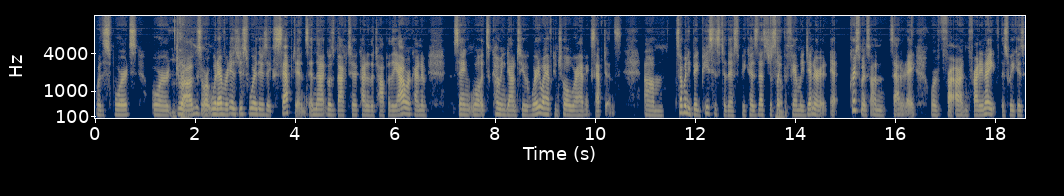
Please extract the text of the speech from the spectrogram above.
or the sports or Okay. drugs or whatever it is, just where there's acceptance. And that goes back to kind of the top of the hour, kind of saying, well, it's coming down to where do I have control, where I have acceptance. Um, so many big pieces to this because that's just Yeah. like the family dinner at, at Christmas on Saturday or fri- on Friday night this week is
